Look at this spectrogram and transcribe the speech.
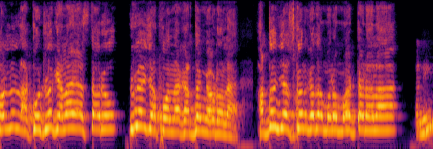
తల్లుల అకౌంట్లోకి ఎలా వేస్తారు? నువ్వే చెప్పాలి నాకు అర్థం కావడంలే. అర్థం చేసుకొని కదా మనం మాట్లాడాలా? అని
